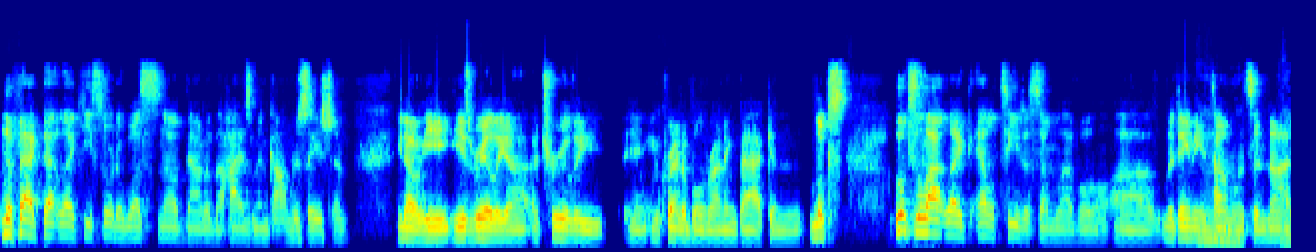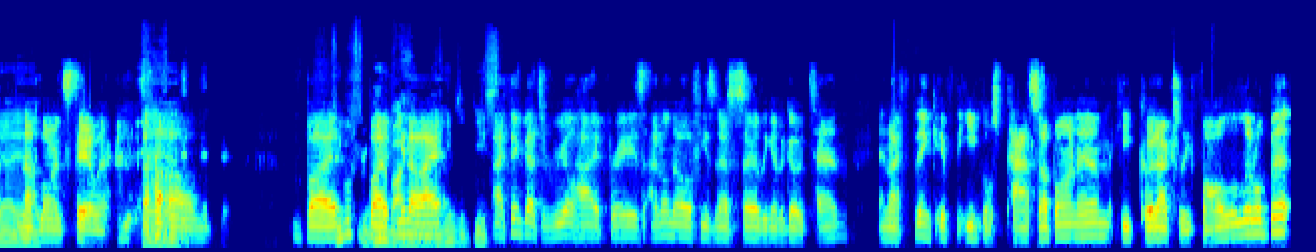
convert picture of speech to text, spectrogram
the fact that like he sort of was snubbed out of the Heisman conversation. You know, he he's really a, a truly incredible running back and looks looks a lot like LT to some level, uh, LaDainian mm. Tomlinson, not yeah, yeah. not Lawrence Taylor. Um, but but you know, him, I I think that's real high praise. I don't know if he's necessarily going to go ten, and I think if the Eagles pass up on him, he could actually fall a little bit.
